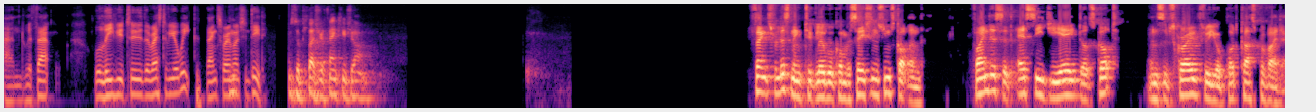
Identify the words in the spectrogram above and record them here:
And with that, we'll leave you to the rest of your week. Thanks very mm-hmm. much indeed. It was a pleasure. Thank you, John. Thanks for listening to Global Conversations from Scotland. Find us at scga.scot and subscribe through your podcast provider.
